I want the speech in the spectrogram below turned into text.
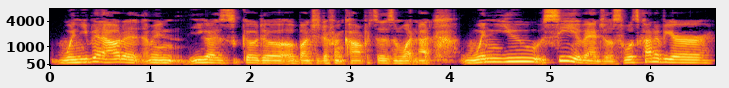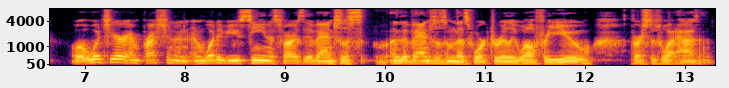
When you've been out at, I mean, you guys go to a bunch of different conferences and whatnot. When you see evangelists, what's kind of your, what's your impression and, what have you seen as far as the evangelist, the evangelism that's worked really well for you versus what hasn't?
